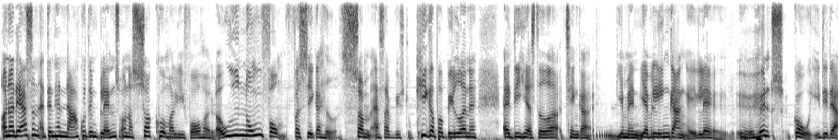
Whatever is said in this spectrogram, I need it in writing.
Og når det er sådan, at den her narko, den blandes under så kummerlige forhold, og uden nogen form for sikkerhed, som altså, hvis du kigger på billederne af de her steder, tænker, jamen, jeg vil ikke engang øh, lade øh, høns gå i det der,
